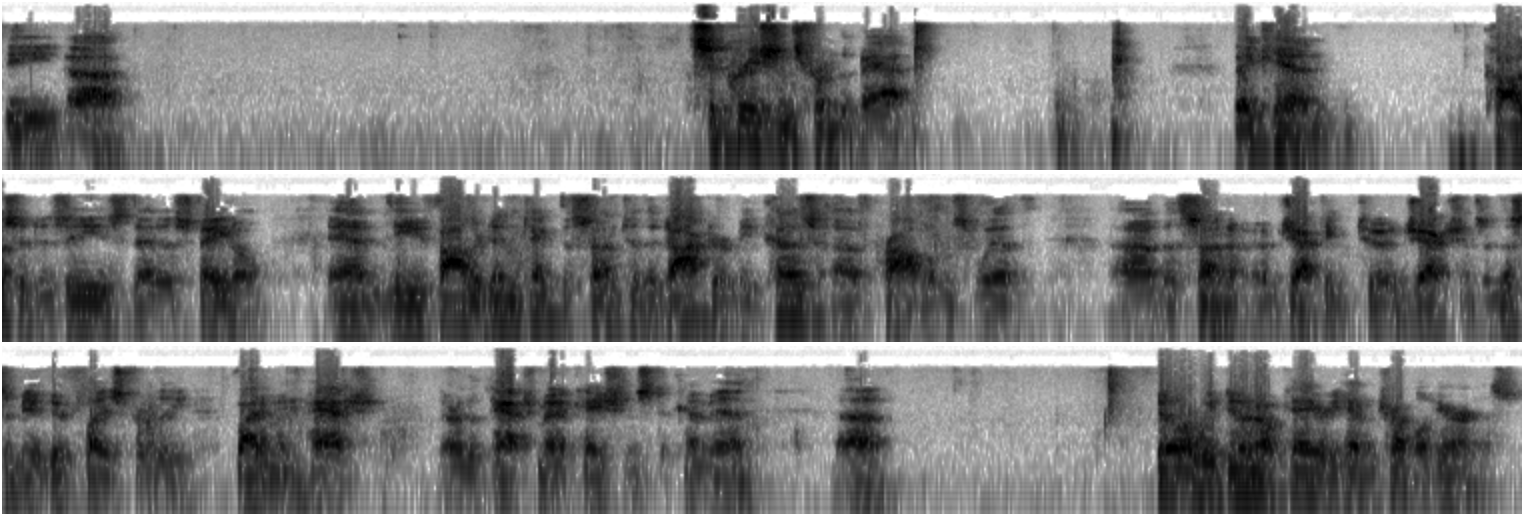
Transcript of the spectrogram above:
the uh, secretions from the bat they can cause a disease that is fatal. And the father didn't take the son to the doctor because of problems with uh, the son objecting to injections. And this would be a good place for the vitamin patch or the patch medications to come in. Uh, Bill, are we doing okay or are you having trouble hearing us?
